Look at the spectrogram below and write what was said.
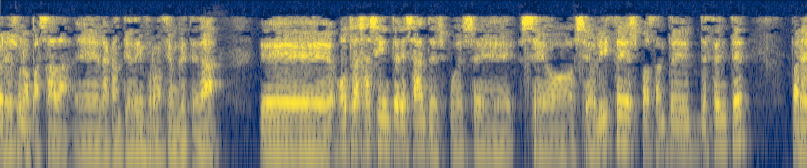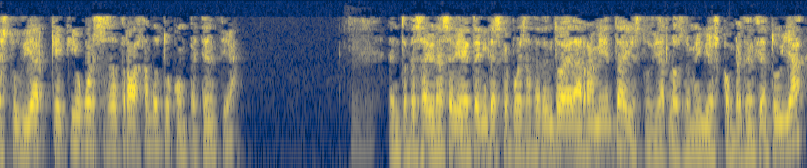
pero es una pasada eh, la cantidad de información que te da. Eh, otras así interesantes, pues eh, SEO, Seolice es bastante decente para estudiar qué keywords está trabajando tu competencia. Entonces hay una serie de técnicas que puedes hacer dentro de la herramienta y estudiar los dominios competencia tuya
